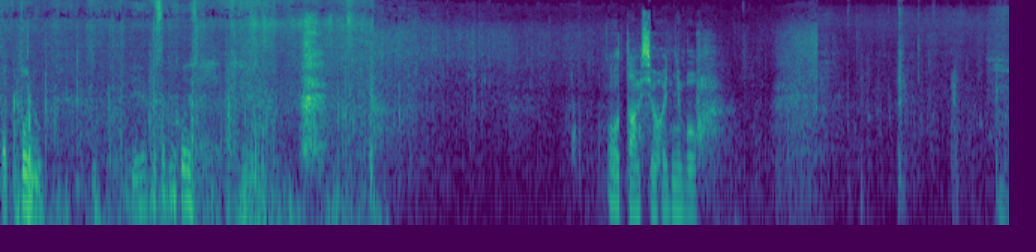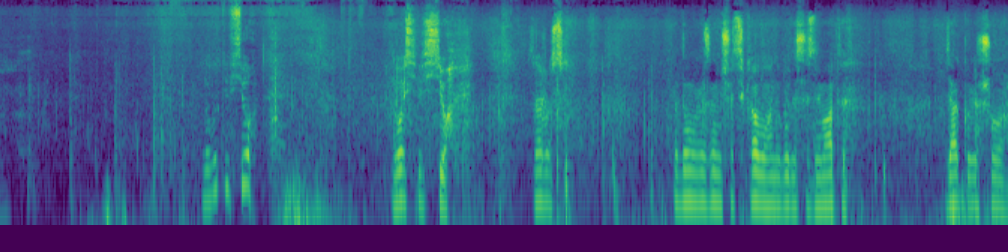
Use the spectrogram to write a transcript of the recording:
так толю. І якось так виходить. О, там сьогодні був. Ну от і все. Ось і все. Зараз я думаю, вже нічого цікавого не буде що знімати. Дякую, що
